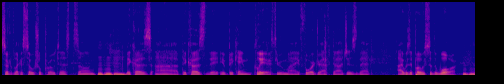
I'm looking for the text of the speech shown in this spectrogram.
sort of like a social protest song Mm-hmm. because uh, because they, it became clear through my four draft dodges that I was opposed to the war. Mm-hmm.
